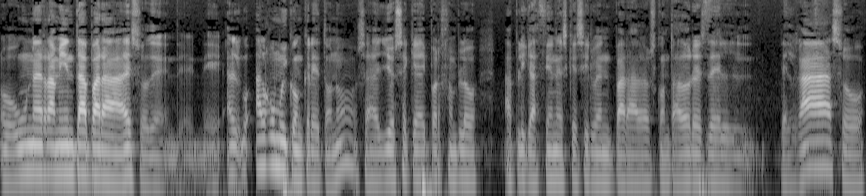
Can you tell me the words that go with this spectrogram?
o una herramienta para eso, de, de- de algo, algo muy concreto, ¿no? O sea, yo sé que hay, por ejemplo, aplicaciones que sirven para los contadores del, del gas o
